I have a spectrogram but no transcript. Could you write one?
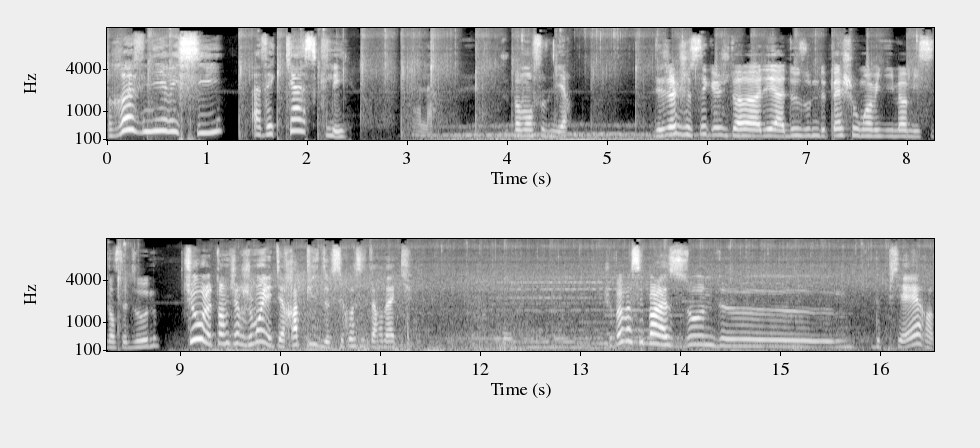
Revenir ici avec 15 clés. Voilà. Je vais pas m'en souvenir. Déjà que je sais que je dois aller à deux zones de pêche au moins minimum ici dans cette zone. Tchou, le temps de chargement il était rapide. C'est quoi cette arnaque? Vais pas passer par la zone de... pierre.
